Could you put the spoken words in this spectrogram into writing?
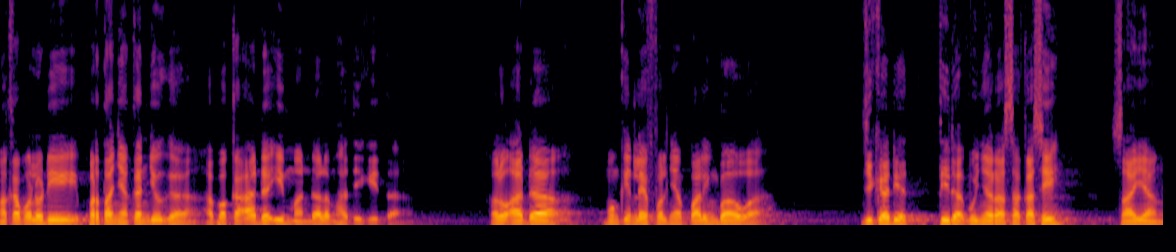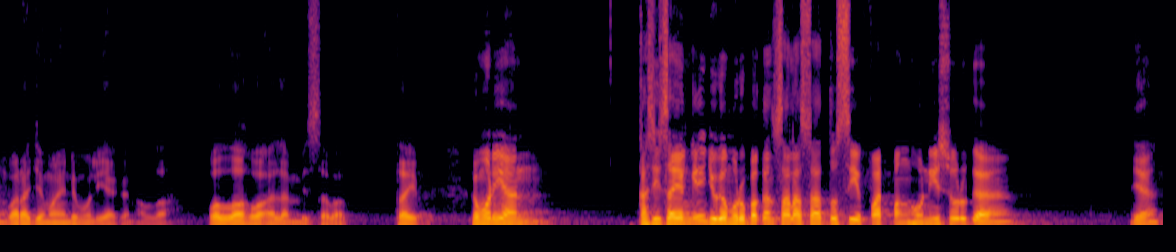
maka perlu dipertanyakan juga apakah ada iman dalam hati kita. Kalau ada mungkin levelnya paling bawah. Jika dia tidak punya rasa kasih sayang para jemaah yang dimuliakan Allah. Wallahu a'lam bissawab. Taib. Kemudian kasih sayang ini juga merupakan salah satu sifat penghuni surga. Ya.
